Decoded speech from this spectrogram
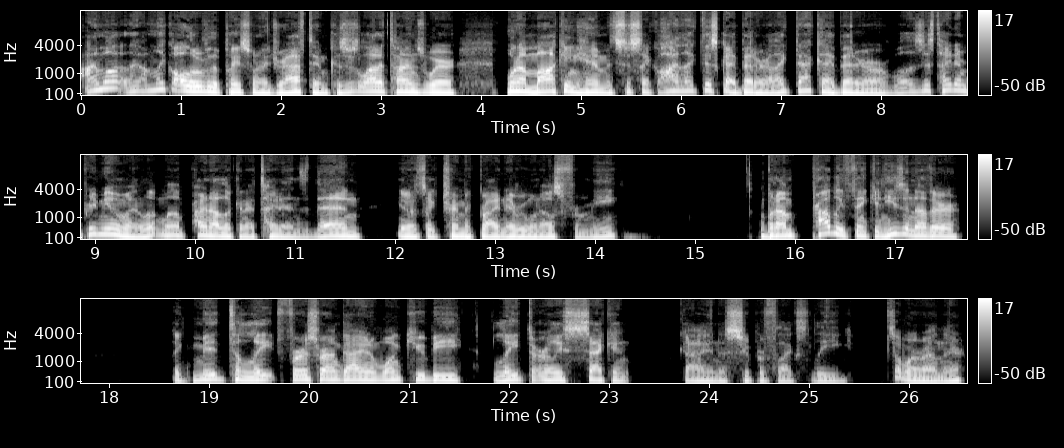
I'm I'm like all over the place when I draft him because there's a lot of times where when I'm mocking him, it's just like, oh, I like this guy better, I like that guy better, or well, is this tight end premium? I look, well, I'm probably not looking at tight ends. Then you know, it's like Trey McBride and everyone else for me. But I'm probably thinking he's another like mid to late first round guy in a one QB, late to early second guy in a super flex league, somewhere around there.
